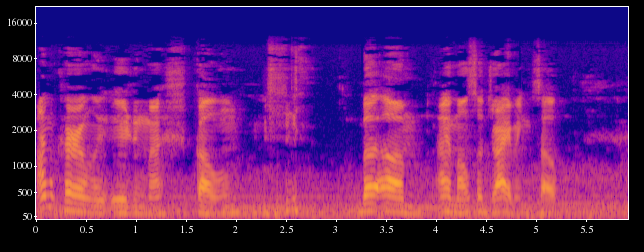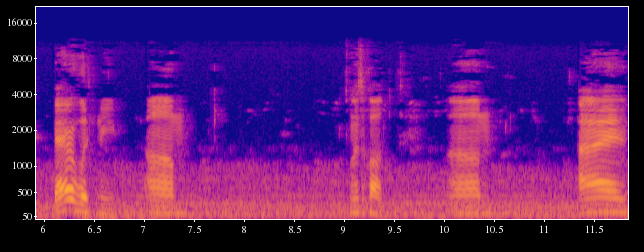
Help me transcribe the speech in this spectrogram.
I'm currently eating my scone, but um, I am also driving. So bear with me Um, what's it called? Um, I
